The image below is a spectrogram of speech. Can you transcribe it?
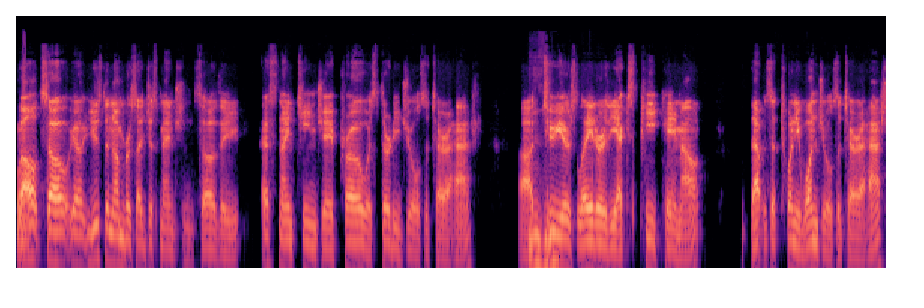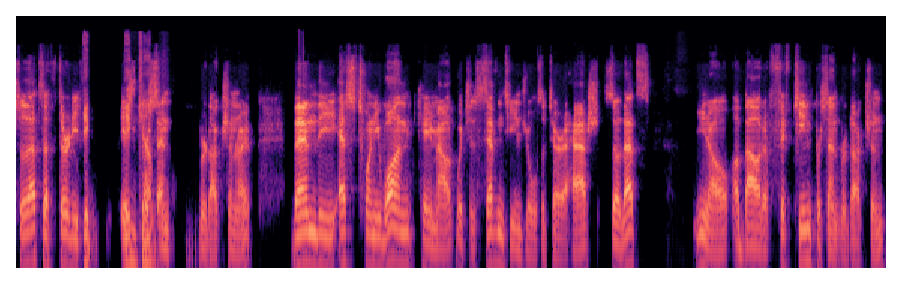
Well, so you know, use the numbers I just mentioned. So the S19J Pro was 30 joules a terahash. Uh, mm-hmm. Two years later, the XP came out. That was at 21 joules a terahash. So that's a 30 percent reduction, right? Then the S21 came out, which is 17 joules a terahash. So that's, you know, about a 15% reduction.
